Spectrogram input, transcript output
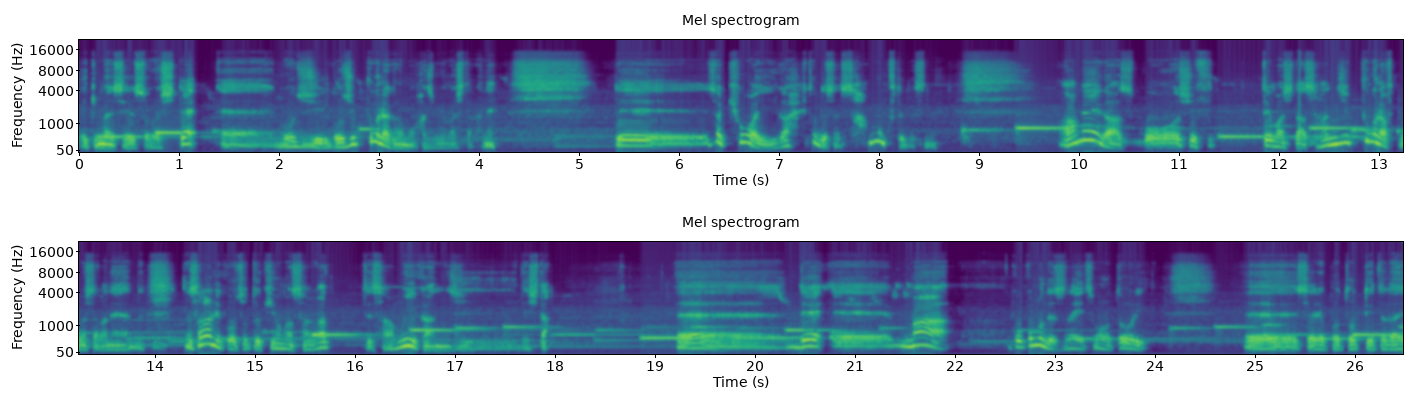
駅前清掃して、えー、5時50分ぐらいからもう始めましたかね。で、じゃあ今日は意外とですね、寒くてですね、雨が少し降ってました。30分ぐらい降ってましたかね。さらにこうちょっと気温が下がって寒い感じでした。えー、で、えー、まあ、ここもですね、いつもの通り、えー、セレポを取っていただい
